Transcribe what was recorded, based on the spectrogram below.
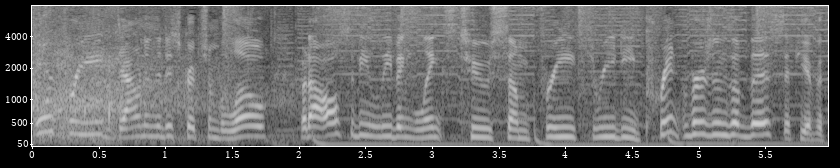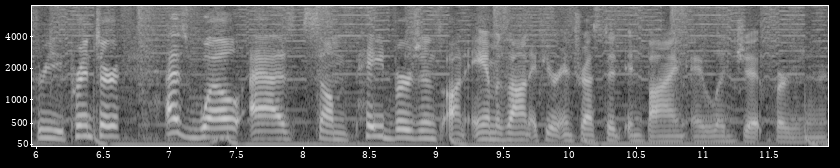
for free down in the description below, but I'll also be leaving links to some free 3D print versions of this if you have a 3D printer, as well as some paid versions on Amazon if you're interested in buying a legit version.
